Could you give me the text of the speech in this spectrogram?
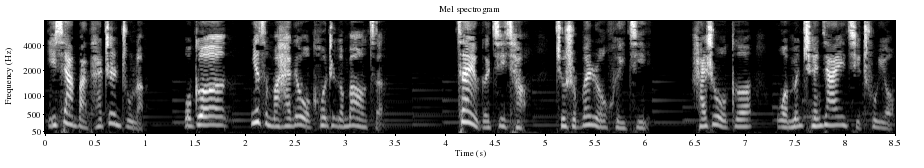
一下把他镇住了。我哥，你怎么还给我扣这个帽子？再有个技巧就是温柔回击，还是我哥，我们全家一起出游，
